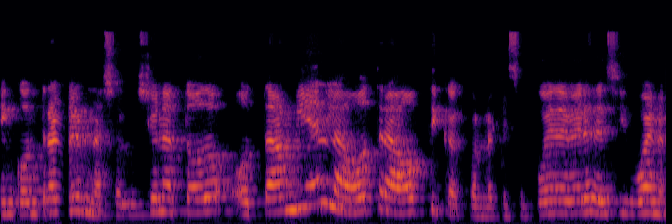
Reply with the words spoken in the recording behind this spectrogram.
encontrarle una solución a todo, o también la otra óptica con la que se puede ver es decir, bueno,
